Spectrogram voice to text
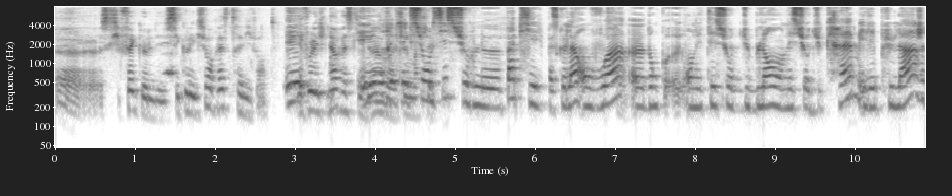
euh, ce qui fait que les- ces collections restent très vivantes. Et- Et, Folio Junior reste Et une réflexion aussi sur le papier, parce que là on voit, euh, donc euh, on était sur du blanc, on est sur du crème, il est plus large.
